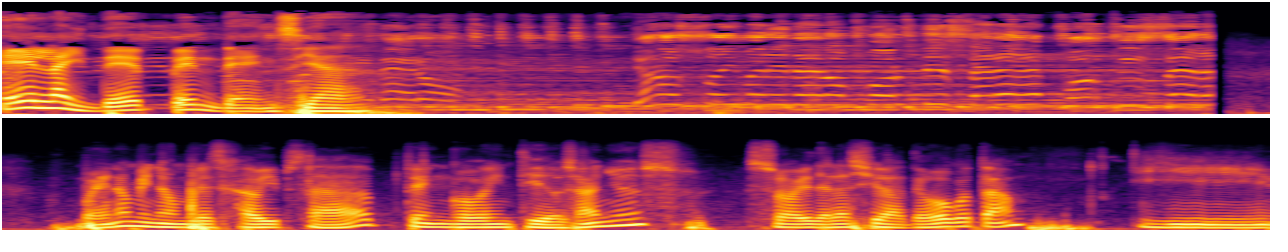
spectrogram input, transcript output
en la independencia. Bueno, mi nombre es Javib Saab, tengo 22 años, soy de la ciudad de Bogotá y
